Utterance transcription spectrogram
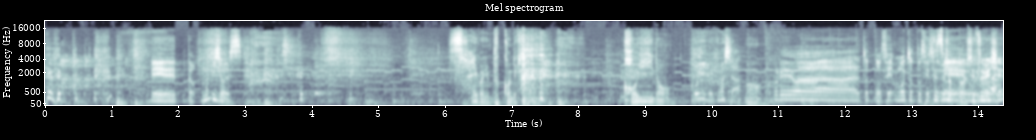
えーっとまあ、以上です。最後にぶっこんできたね。濃いの、こういうのきました？うん。これはちょっとせもうちょっと説明説ちょっと説明して、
